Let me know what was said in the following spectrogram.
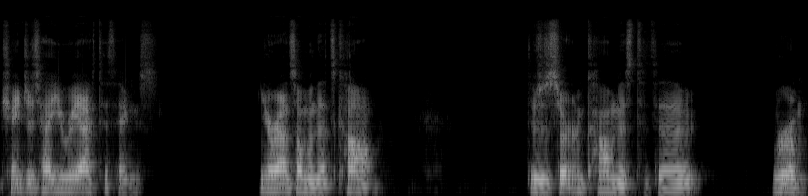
changes how you react to things. You're around someone that's calm. There's a certain calmness to the room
